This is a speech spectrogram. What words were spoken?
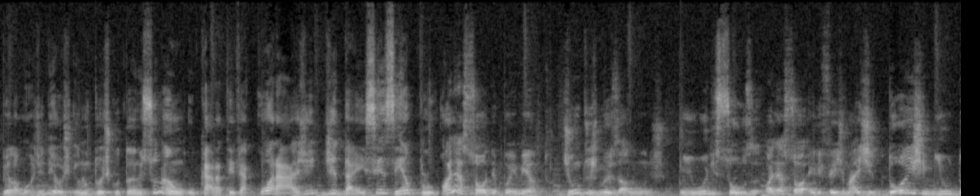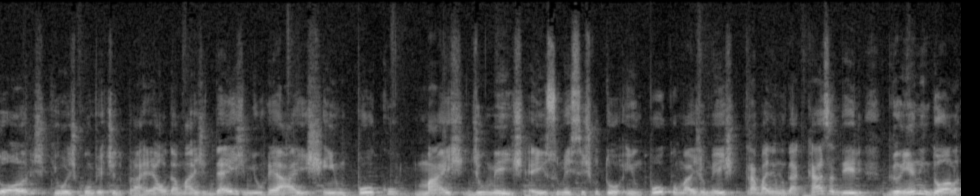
Pelo amor de Deus, eu não tô escutando isso não. O cara teve a coragem de dar esse exemplo. Olha só o depoimento de um dos meus alunos, o Yuri Souza. Olha só, ele fez mais de 2 mil dólares, que hoje convertido para real dá mais de 10 mil reais, em um pouco mais de um mês. É isso mesmo que você escutou, em um pouco mais de um mês, trabalhando da casa dele, ganhando em dólar,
